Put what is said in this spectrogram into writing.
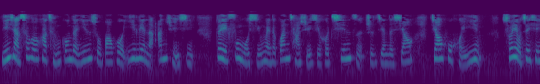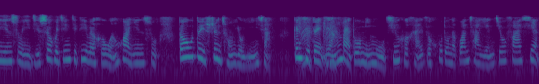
影响社会化成功的因素包括依恋的安全性、对父母行为的观察学习和亲子之间的交交互回应。所有这些因素以及社会经济地位和文化因素都对顺从有影响。根据对两百多名母亲和孩子互动的观察研究发现，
